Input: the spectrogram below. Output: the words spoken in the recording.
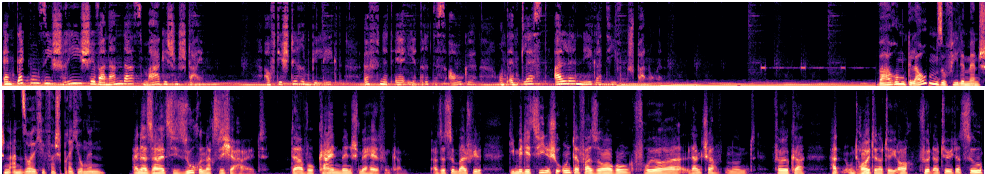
entdecken sie Sri Shivanandas magischen Stein. Auf die Stirn gelegt, öffnet er ihr drittes Auge und entlässt alle negativen Spannungen. Warum glauben so viele Menschen an solche Versprechungen? Einerseits die Suche nach Sicherheit, da wo kein Mensch mehr helfen kann. Also zum Beispiel die medizinische Unterversorgung früherer Landschaften und Völker hat und heute natürlich auch, führt natürlich dazu,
